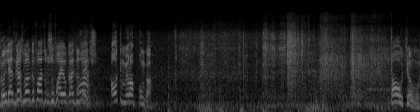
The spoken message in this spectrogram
Îl dezgați mă că față cu șufa eu ca să nu treci. Uite, mi-a luat punga. Uite-l mă.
